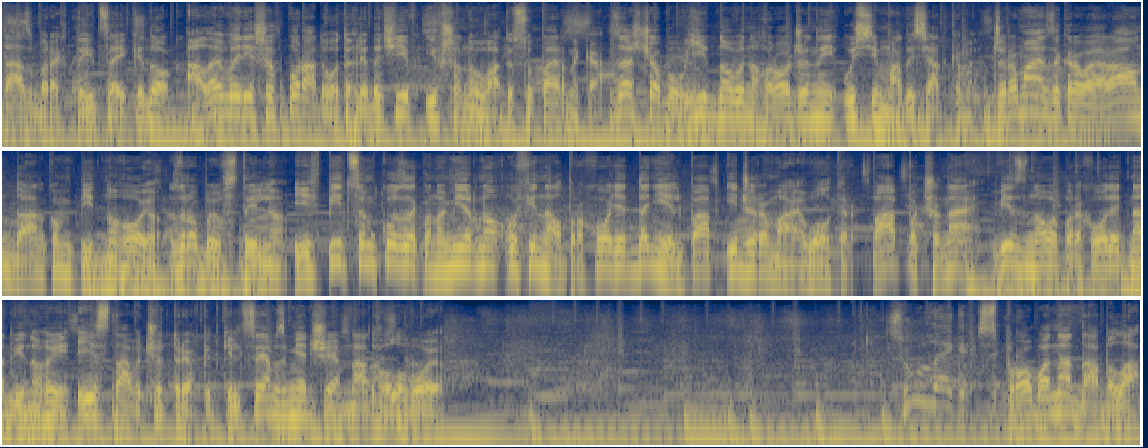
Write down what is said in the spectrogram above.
та зберегти цей кидок. Але вирішив порадувати глядачів і вшанувати суперника, за що був гідно винагороджений усіма десятками. Джеремая закриває раунд данком під ногою, зробив стильно. І в підсумку закономірно у фінал проходять Даніель Пап і Джеремая Волкер. Пап починає. Він знову переходить на дві ноги і ставить чотирьох під кільцем з м'ячем над головою. Спроба на дабл-ап.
